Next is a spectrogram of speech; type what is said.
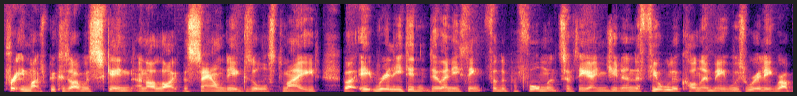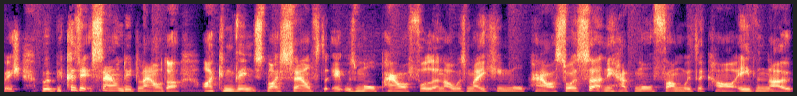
pretty much because I was skint and I liked the sound the exhaust made, but it really didn't do anything for the performance of the engine and the fuel economy was really rubbish. But because it sounded louder, I convinced myself that it was more powerful and I was making more power. So I certainly had more fun with the car, even though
